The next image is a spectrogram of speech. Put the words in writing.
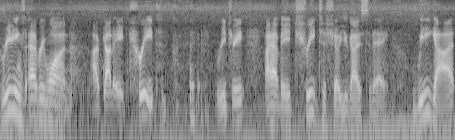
Greetings, everyone. I've got a treat, retreat. I have a treat to show you guys today. We got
